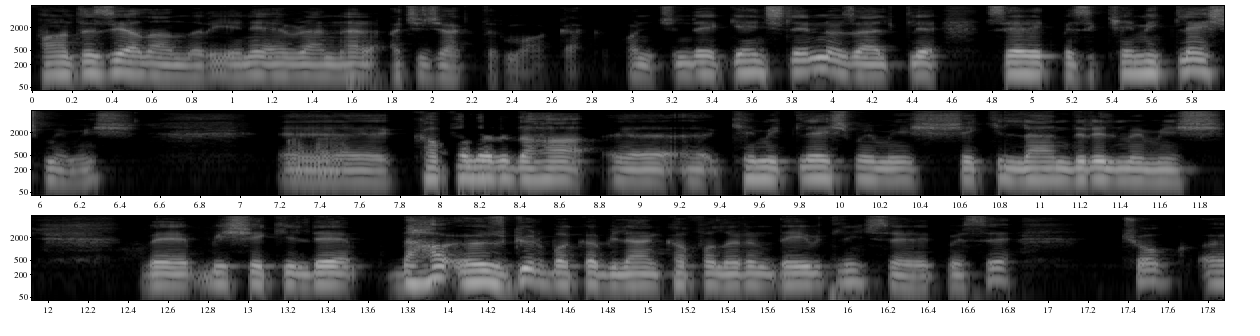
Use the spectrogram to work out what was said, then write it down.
fantazi alanları, yeni evrenler açacaktır muhakkak. Onun için de gençlerin özellikle seyretmesi kemikleşmemiş, e, kafaları daha e, kemikleşmemiş, şekillendirilmemiş ve bir şekilde daha özgür bakabilen kafaların David Lynch seyretmesi çok e,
